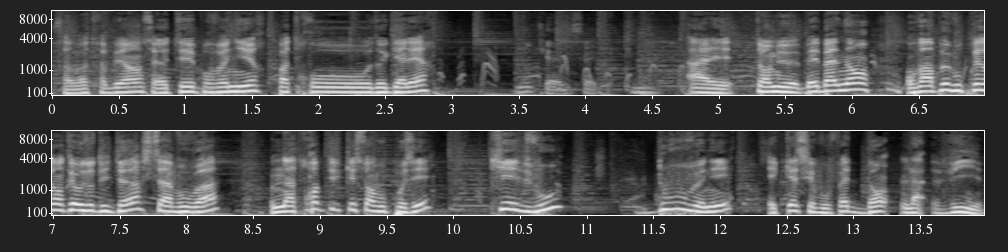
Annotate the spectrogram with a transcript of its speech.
Ça va très bien. Ça a été pour venir? Pas trop de galères? Nickel, c'est Allez, tant mieux. Mais maintenant, on va un peu vous présenter aux auditeurs, si ça vous va. On a trois petites questions à vous poser. Qui êtes-vous? D'où vous venez? Et qu'est-ce que vous faites dans la vie?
